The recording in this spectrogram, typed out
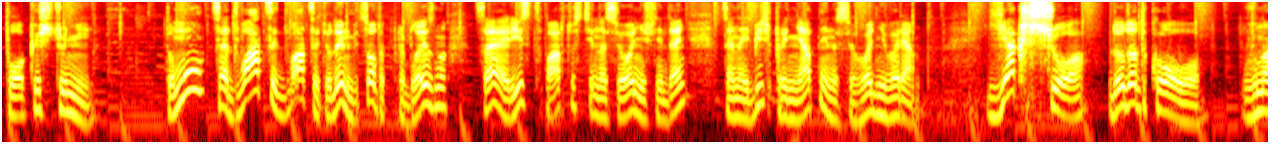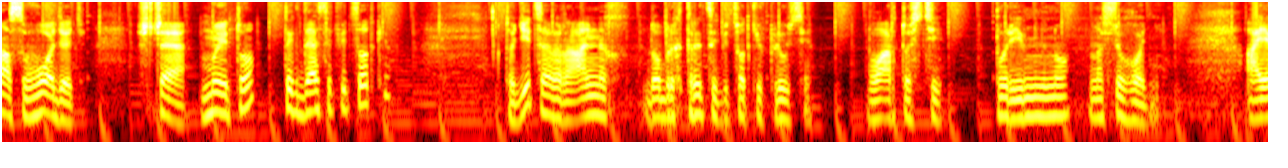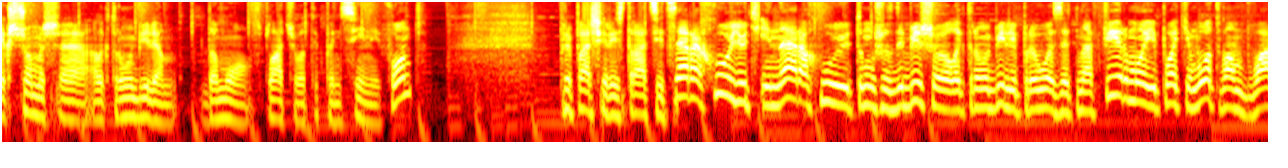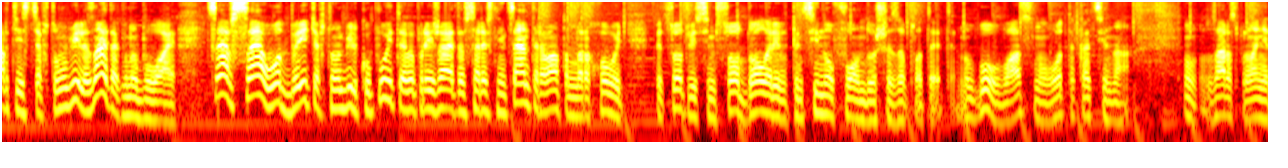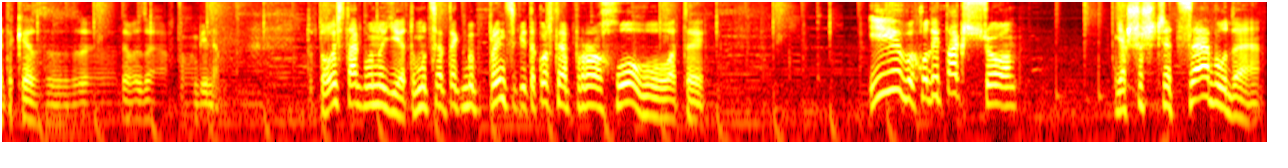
Поки що ні. Тому це 20-21% приблизно. Це ріст вартості на сьогоднішній день. Це найбільш прийнятний на сьогодні варіант. Якщо додатково в нас вводять ще мито тих 10%, тоді це реальних добрих 30% в плюсі вартості порівняно на сьогодні. А якщо ми ще електромобілям дамо сплачувати пенсійний фонд, при першій реєстрації це рахують і не рахують, тому що здебільшого електромобілі привозять на фірму, і потім от вам вартість автомобіля. Знаєте, як воно буває? Це все, от беріть автомобіль, купуйте, ви приїжджаєте в сервісний центр, вам там нараховують 500-800 доларів пенсійного фонду ще заплатити. Ну, бо у вас ну, от така ціна. Ну, зараз принаймні таке з ДВЗ автомобілям. Тобто ось так воно є. Тому це, так би, в принципі, також треба прораховувати. І виходить так, що якщо ще це буде,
